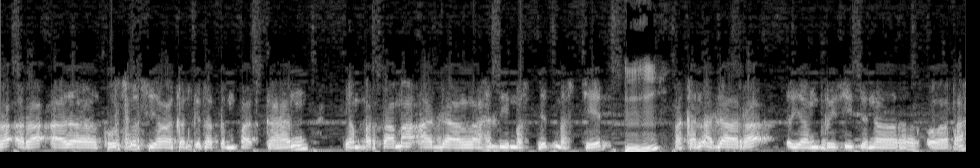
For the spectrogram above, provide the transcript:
rak -rak uh, khusus yang akan kita tempatkan. Yang pertama adalah di masjid-masjid mm-hmm. akan ada rak yang berisi tentang, uh, apa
